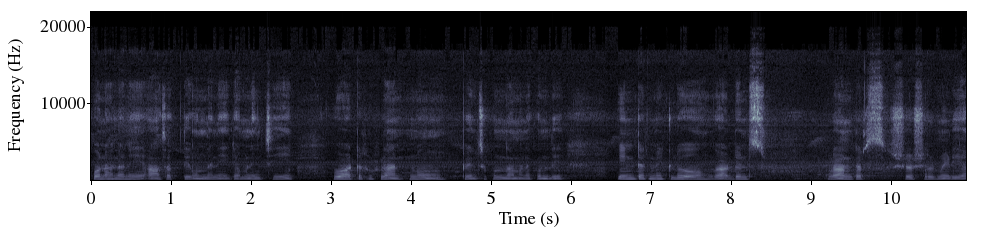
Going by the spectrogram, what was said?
కొనాలనే ఆసక్తి ఉందని గమనించి వాటర్ ప్లాంట్ను పెంచుకుందామనుకుంది. ఇంటర్నెట్లో గార్డెన్స్ ప్లాంటర్స్ సోషల్ మీడియా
